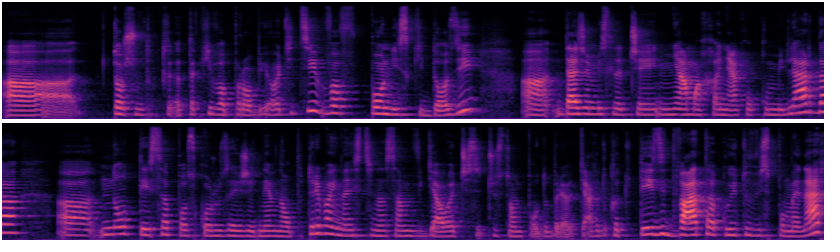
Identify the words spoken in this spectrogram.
а, точно такива пробиотици в по-низки дози. А, даже мисля, че нямаха няколко милиарда, а, но те са по-скоро за ежедневна употреба и наистина съм видяла, че се чувствам по-добре от тях. Докато тези двата, които ви споменах,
